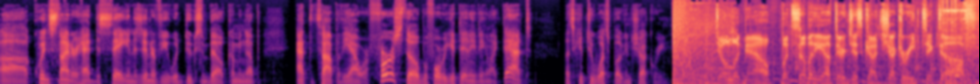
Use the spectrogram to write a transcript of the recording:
uh, Quin Snyder had to say in his interview with Dukes and Bell coming up at the top of the hour. First, though, before we get to anything like that, let's get to what's bugging Chuckery. Don't look now, but somebody out there just got Chuckery ticked off.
